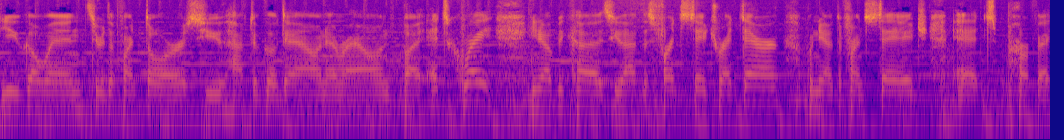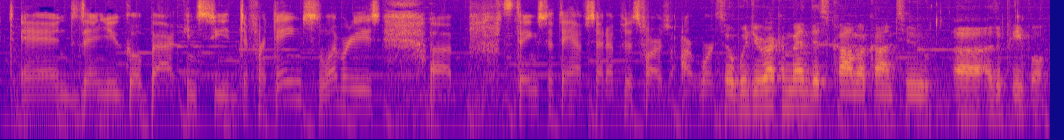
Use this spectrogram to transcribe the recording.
you go in through the front doors, you have to go down and around, but it's great, you know, because you have this front stage right there. When you have the front stage, it's perfect, and then you go back and see different things, celebrities, uh, things that they have set up as far as artwork So, would you recommend this Comic Con to uh, other people?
